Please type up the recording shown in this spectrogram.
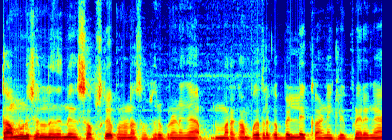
தமிழ் சேனல் சப்ஸ்கிரைப் பண்ணலாம் சப்ஸ்கிரைப் பண்ணிடுங்க. மறக்காம பக்கத்தில் இருக்க பெல் ஐக்கானே கிளிக் பண்ணிடுங்க.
